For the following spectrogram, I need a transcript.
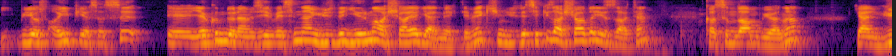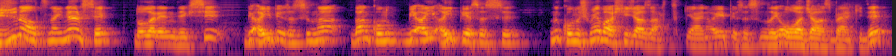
biliyorsun ayı piyasası e, yakın dönem zirvesinden yüzde yirmi aşağıya gelmek demek. Şimdi yüzde sekiz aşağıdayız zaten Kasım'dan bu yana. Yani yüzün altına inerse dolar endeksi bir ayı piyasasından konu bir ayı ayı piyasasını konuşmaya başlayacağız artık. Yani ayı piyasasında olacağız belki de.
